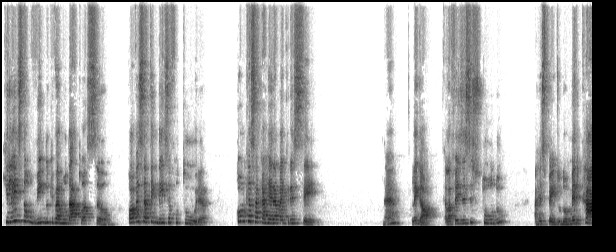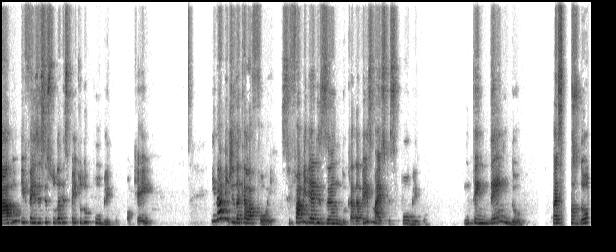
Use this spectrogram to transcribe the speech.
Que leis estão vindo que vai mudar a atuação? Qual vai ser a tendência futura? Como que essa carreira vai crescer? Né? Legal. Ela fez esse estudo a respeito do mercado e fez esse estudo a respeito do público, ok? E na medida que ela foi se familiarizando cada vez mais com esse público, entendendo quais são as dores,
